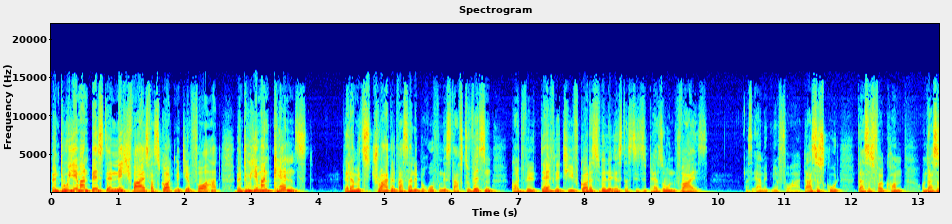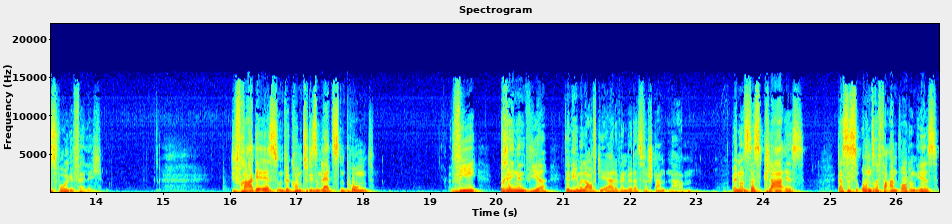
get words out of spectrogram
Wenn du jemand bist, der nicht weiß, was Gott mit dir vorhat, wenn du jemand kennst, der damit struggelt, was seine Berufung ist, darfst du wissen, Gott will definitiv, Gottes Wille ist, dass diese Person weiß, was er mit mir vorhat. Das ist gut, das ist vollkommen und das ist wohlgefällig. Die Frage ist, und wir kommen zu diesem letzten Punkt, wie bringen wir den Himmel auf die Erde, wenn wir das verstanden haben? Wenn uns das klar ist, dass es unsere Verantwortung ist,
